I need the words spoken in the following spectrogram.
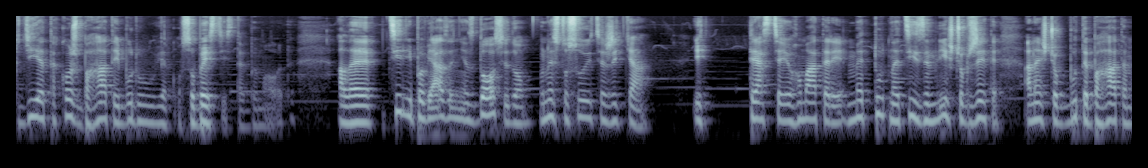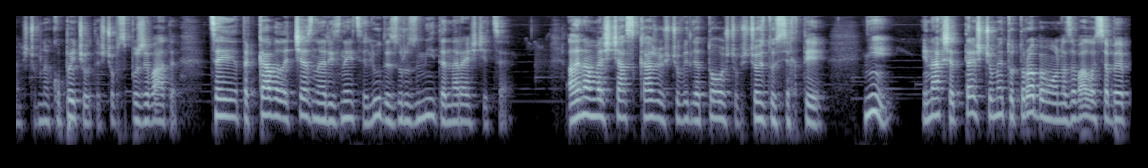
тоді я також багатий буду як особистість, так би мовити. Але цілі пов'язані з досвідом, вони стосуються життя. І трясця його матері, ми тут, на цій землі, щоб жити, а не щоб бути багатими, щоб накопичувати, щоб споживати. Це є така величезна різниця. Люди, зрозумійте нарешті це. Але нам весь час кажуть, що ви для того, щоб щось досягти. Ні. Інакше те, що ми тут робимо, називалося би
